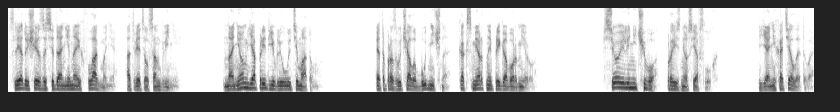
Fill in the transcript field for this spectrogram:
«Следующее заседание на их флагмане», — ответил Сангвиний. «На нем я предъявлю ультиматум». Это прозвучало буднично, как смертный приговор миру. «Все или ничего», — произнес я вслух. Я не хотел этого.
